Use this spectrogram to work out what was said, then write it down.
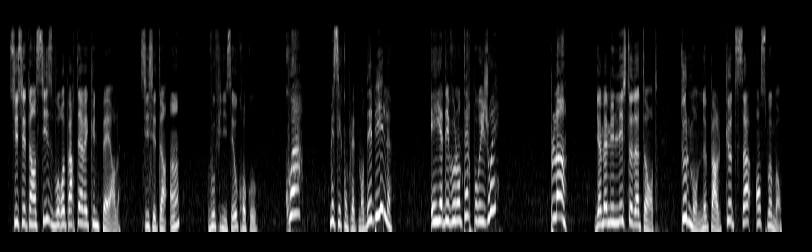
Si c'est un 6, vous repartez avec une perle. Si c'est un 1, vous finissez au croco. Quoi? Mais c'est complètement débile Et il y a des volontaires pour y jouer? Plein Il y a même une liste d'attente. Tout le monde ne parle que de ça en ce moment.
